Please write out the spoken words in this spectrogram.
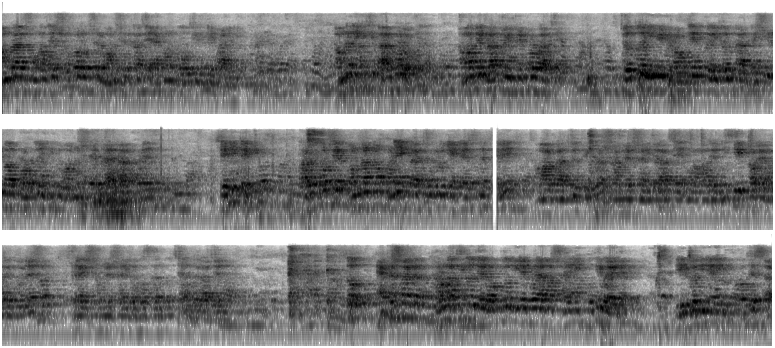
আমরা সমাজের সকল অংশের মানুষের কাছে এখনও পৌঁছে দিতে পারিনি। আমরা দেখেছি তারপরও আমাদের রাজ্যের রিপোর্ট আছে। যত ইউনিট রক্তের প্রয়োজন, তার বেশিরভাগ রক্তই কিন্তু মানুষ দান করে। সেদিক থেকে ভারতবর্ষের অন্যান্য অনেক রাজ্যগুলোকে ফেলে আমার রাজ্য ত্রিপুরা সামনের সারিতে আছে এবং আমাদের নিশ্চিতভাবে আমাদের কৈলাসর সেটাই সামনের সারিতে অবস্থান করছে আমাদের রাজ্যের তো একটা সময় ধারণা ছিল যে রক্ত দিলে পরে আমার শারীরিক ক্ষতি হয়ে যায়। দীর্ঘদিনের এই প্রচেষ্টা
